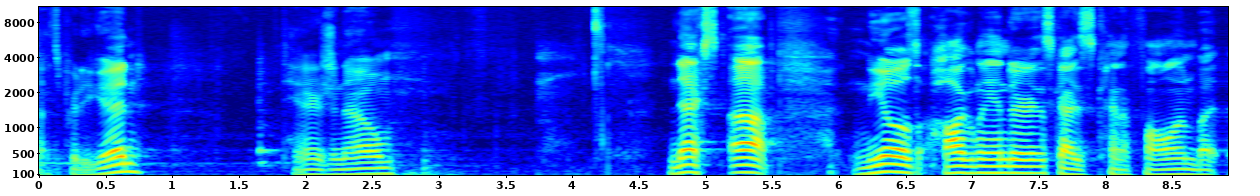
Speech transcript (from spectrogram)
That's pretty good. Tanner Jeannot. Next up, Nils Hoglander. This guy's kind of fallen, but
